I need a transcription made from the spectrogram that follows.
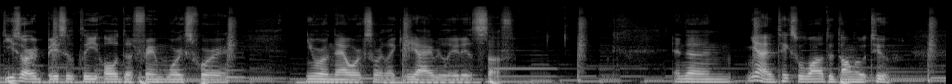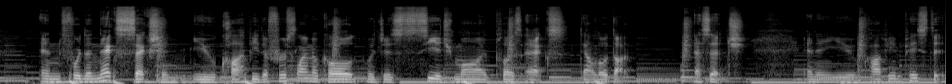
These are basically all the frameworks for neural networks or like AI related stuff. And then, yeah, it takes a while to download too. And for the next section, you copy the first line of code, which is chmod plus x download.sh, and then you copy and paste it.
